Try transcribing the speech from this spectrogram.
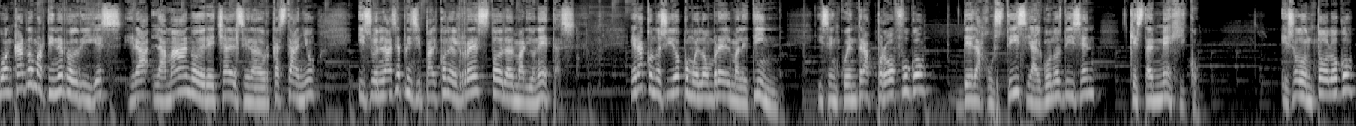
Juan Carlos Martínez Rodríguez era la mano derecha del senador Castaño y su enlace principal con el resto de las marionetas. Era conocido como el hombre del maletín y se encuentra prófugo de la justicia. Algunos dicen que está en México. Es odontólogo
